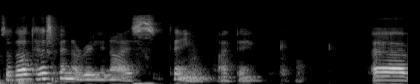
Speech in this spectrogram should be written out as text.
So that has been a really nice thing, I think. Uh,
